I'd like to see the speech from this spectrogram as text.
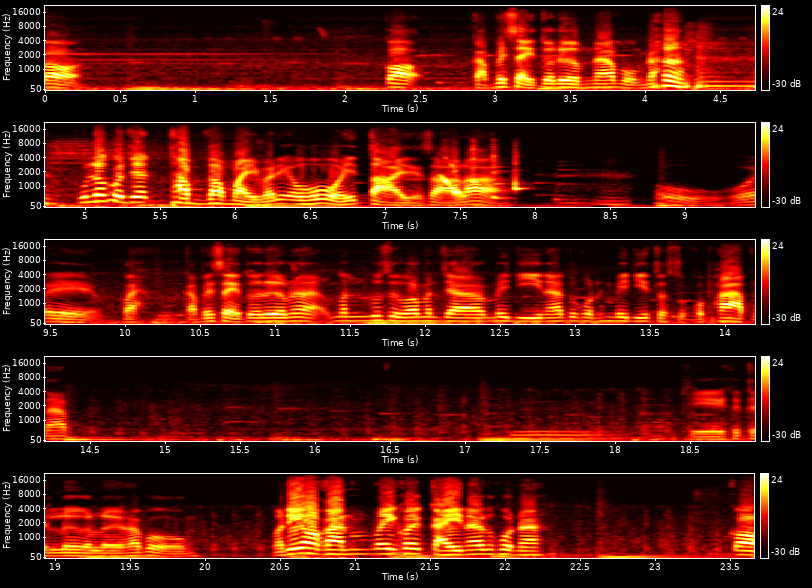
ก็ ก็กลับไปใส่ตัวเดิมนะผมนะ กูแล้วก็จะทำทำไมวะเนี่ยโอ้โหให้ตายเสียสาร่าโอ้ยไปกลับไปใส่ตัวเดิมนะมันรู้สึกว่ามันจะไม่ดีนะทุกคนไม่ดีต่อสุขภาพนะครับโอเคขึ้นเทเลอร์กันเลยครับผม วันนี้ออกกันไม่ค่อยไกลนะทุกคนนะ ก็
